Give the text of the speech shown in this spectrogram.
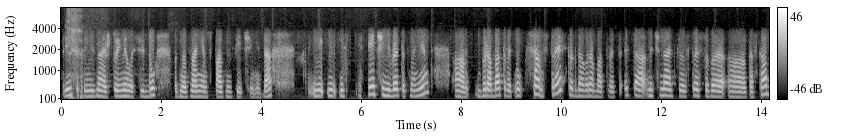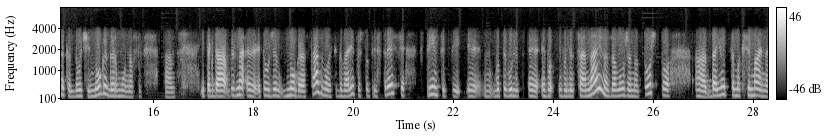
принципа, я не знаю, что имелось в виду под названием спазм печени, да. И, и из, из печени в этот момент э, вырабатывать, ну, сам стресс, когда вырабатывается, это начинается стрессовая э, каскада, когда очень много гормонов э, и тогда, вы знаете, э, это уже много рассказывалось и говорится, что при стрессе принципе, э, вот эволю, э, эволюционально заложено то, что даются максимально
